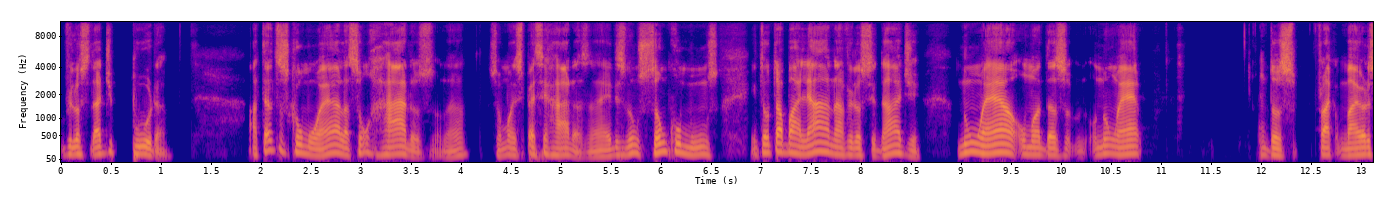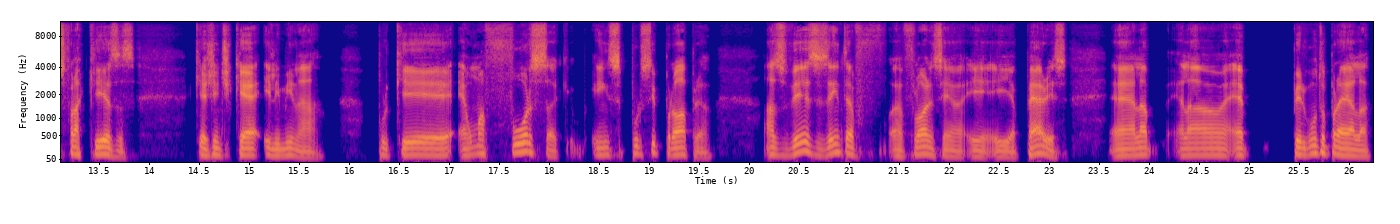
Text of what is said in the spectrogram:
velocidade pura. Atletas como ela são raros, né, são uma espécie raras, né, eles não são comuns. Então trabalhar na velocidade não é uma das não é um dos fra maiores fraquezas que a gente quer eliminar, porque é uma força em por si própria. Às vezes, entre a Florence e a Paris, ela ela, eh, perguntam pra ela:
